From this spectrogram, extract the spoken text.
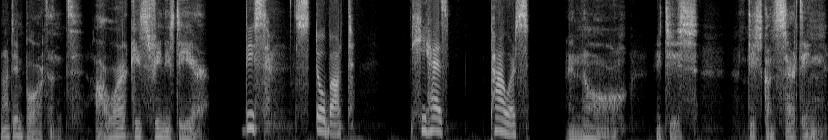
Not important. Our work is finished here. This Stobbart. He has powers. I know. It is disconcerting,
